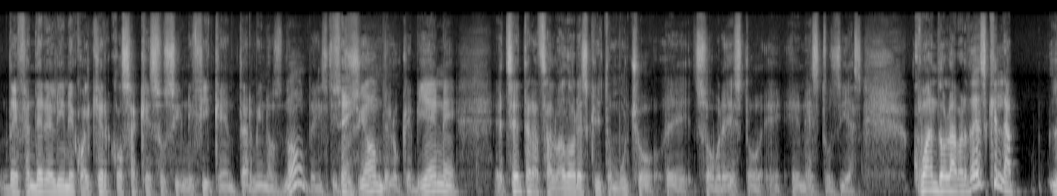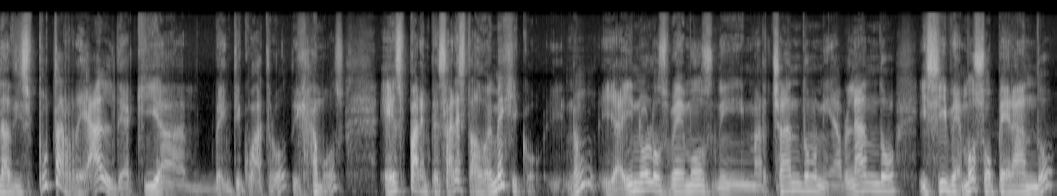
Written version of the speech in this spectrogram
defender el INE cualquier cosa que eso signifique en términos, ¿no? De institución, de lo que viene, etcétera. Salvador ha escrito mucho eh, sobre esto eh, en estos días. Cuando la verdad es que la, la disputa real de aquí al 24, digamos, es para empezar Estado de México, ¿no? Y ahí no los vemos ni marchando, ni hablando, y sí vemos operando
